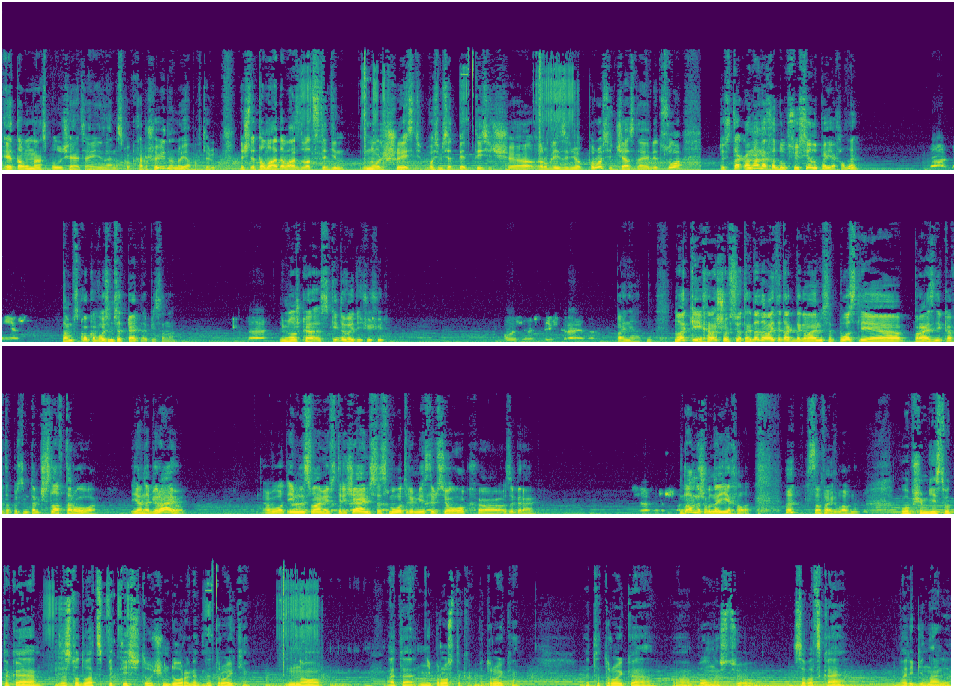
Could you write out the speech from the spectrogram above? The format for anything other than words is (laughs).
Это у нас получается, я не знаю, насколько хорошо видно, но я повторю. Значит, это Лада ВАЗ-2106, 85 тысяч э, рублей за нее просит, частное лицо. То есть так, она на ходу, все, сел и поехал, да? Да, конечно. Там сколько? 85 написано. Да. Немножко скидываете чуть-чуть? 80 тысяч края, да. Понятно. Ну окей, хорошо, все, тогда давайте так договариваемся. После праздников, допустим, там числа второго, я набираю, вот, и мы с вами встречаемся, смотрим, если все ок, э, забираем. Все хорошо. Главное, чтобы она ехала. (laughs) Самое главное. В общем, есть вот такая за 125 тысяч. Это очень дорого для тройки. Но это не просто как бы тройка. Это тройка а, полностью заводская, в оригинале,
